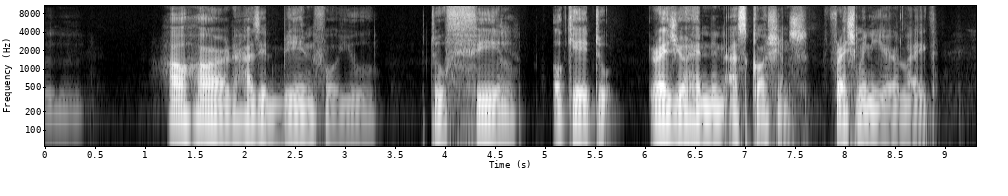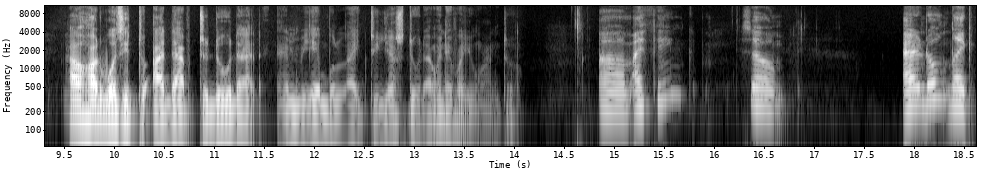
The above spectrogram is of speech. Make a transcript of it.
Mhm. How hard has it been for you to feel okay to raise your hand and ask questions freshman year? Like, how hard was it to adapt to do that and be able like to just do that whenever you want to? Um, I think so. I don't like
